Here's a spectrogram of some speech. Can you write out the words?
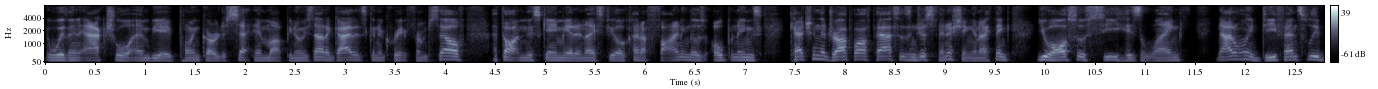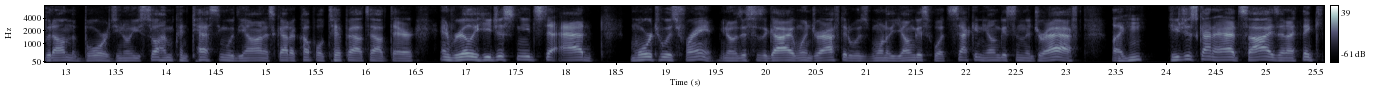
with an actual NBA point guard to set him up. You know, he's not a guy that's going to create for himself. I thought in this game he had a nice feel kind of finding those openings, catching the drop off passes, and just finishing. And I think you also see his length not only defensively, but on the boards. You know, you saw him contesting with Giannis, got a couple tip outs out there, and really he just needs to add more to his frame. You know, this is a guy when drafted was one of the youngest, what second youngest in the draft. Like mm-hmm. He just got to add size, and I think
